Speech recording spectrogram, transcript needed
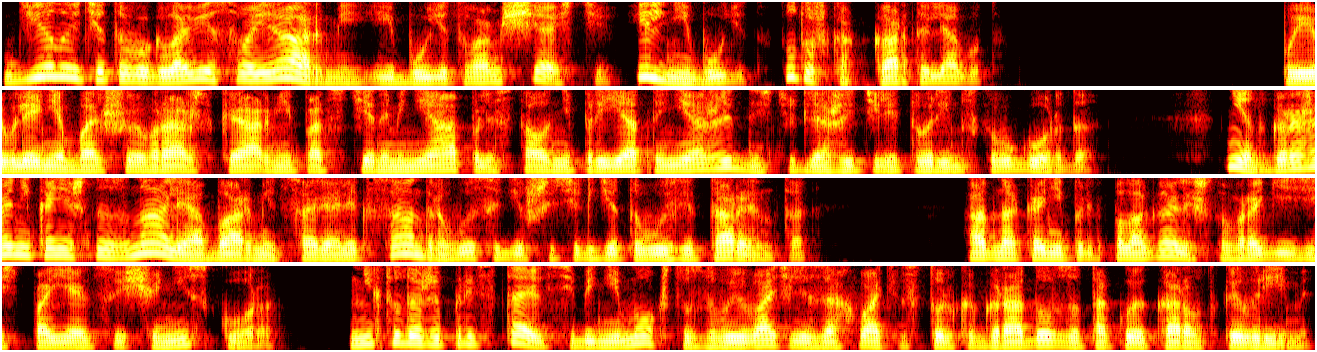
Делайте это во главе своей армии, и будет вам счастье. Или не будет. Тут уж как карты лягут. Появление большой вражеской армии под стенами Неаполя стало неприятной неожиданностью для жителей этого римского города. Нет, горожане, конечно, знали об армии царя Александра, высадившейся где-то возле Торрента. Однако они предполагали, что враги здесь появятся еще не скоро. Никто даже представить себе не мог, что завоеватели захватят столько городов за такое короткое время.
